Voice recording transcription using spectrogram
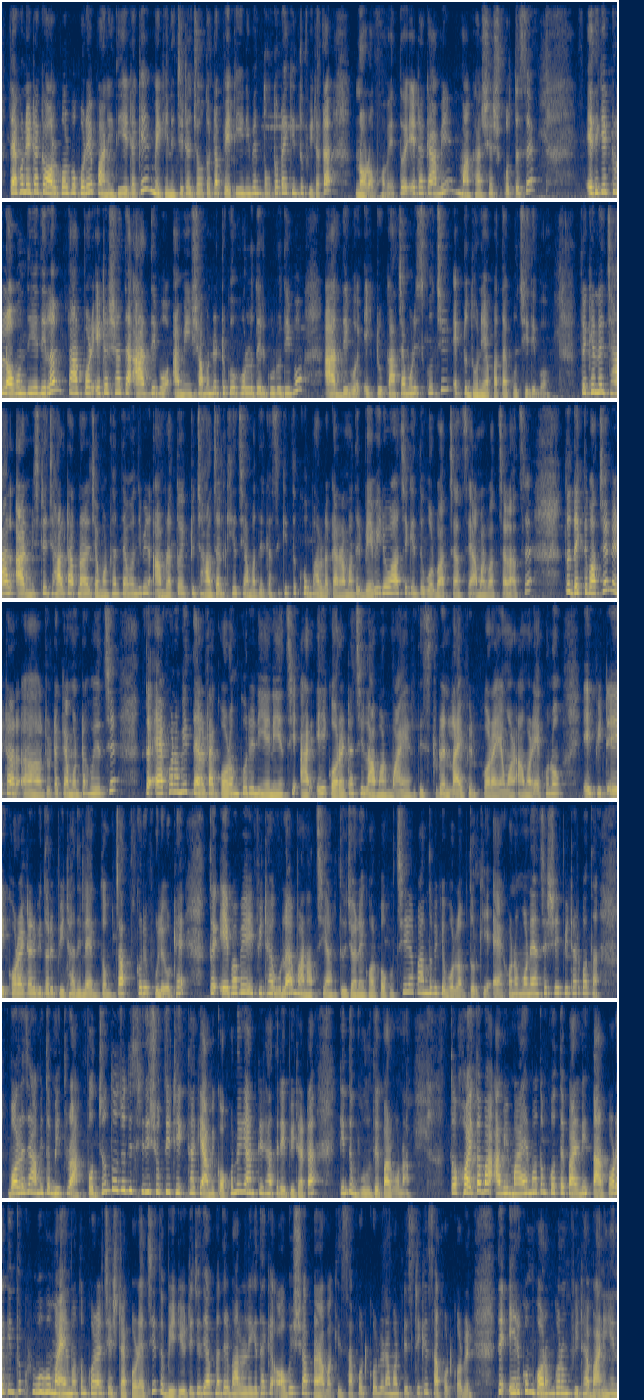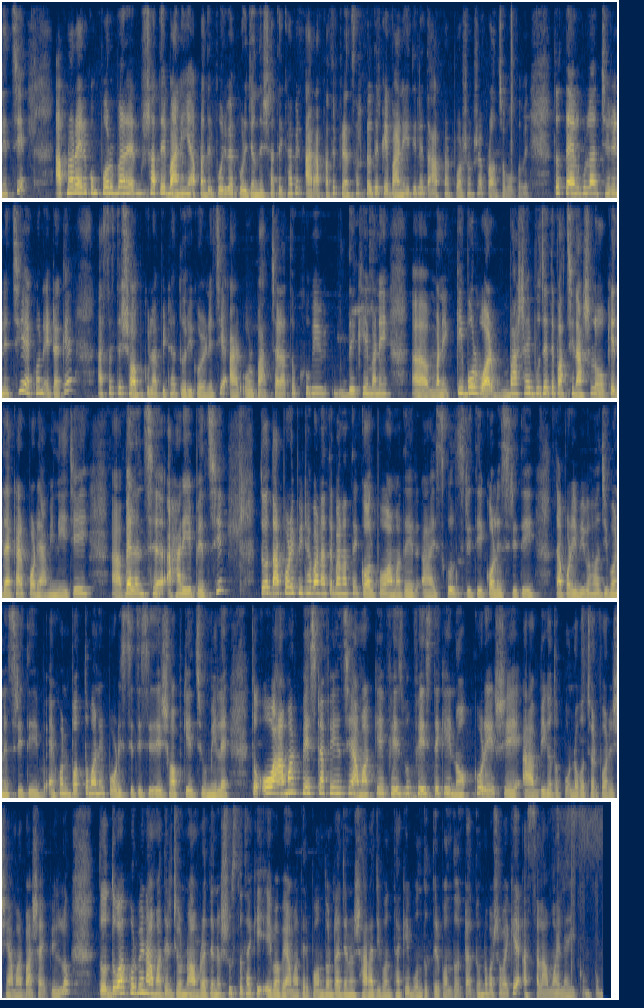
তো এখন এটাকে অল্প অল্প করে পানি দিয়ে এটাকে মেখে নিচ্ছি। এটা যতটা পেটিয়ে নেবেন ততটাই কিন্তু পিঠাটা নরম হবে। তো এটাকে আমি মাখা শেষ করতেছে। এদিকে একটু লবণ দিয়ে দিলাম। তারপর এটার সাথে আর দিব আমি সামান্যটুকু হলুদের গুঁড়ো দিব, আর দিব একটু কাঁচামরিচ কুচি, একটু ধনিয়া পাতা কুচি দিব। তো এখানে ঝাল আর মিষ্টি ঝালটা আপনারা যেমন খান তেমন দিবেন। আমরা তো একটু ঝাল ঝাল খেয়েছি, আমাদের কাছে কিন্তু খুব ভালো লাগে। আর আমাদের বেবিরও আছে, কিন্তু ওর বাচ্চা আছে, আমার বাচ্চারা আছে। তো দেখতে পাচ্ছেন এটার ওটা কেমনটা হয়েছে। তো এখন আমি তেলটা গরম করে নিয়ে নিয়েছি, আর এই কড়াইটা ছিল আমার মায়ের স্টুডেন্ট লাইফের কড়াই। আমার আমার এখনও এই পিঠ, এই কড়াইটার ভিতরে পিঠা দিলে একদম চাপ করে ফুলে ওঠে। তো এভাবে এই পিঠাগুলা বানাচ্ছি আর দুজনে গল্প করছি। আর বান্ধবীকে বললাম, তোর কি এখনও মনে আছে সেই পিঠার কথা? বলে যে, আমি তো মিত্র আগ পর্যন্ত যদি স্মৃতিশক্তি ঠিক থাকে, আমি কখনোই আন্টির হাতের এই পিঠাটা কিন্তু ভুলতে পারব না। তো হয়তো বা আমি মায়ের মতন করতে পারিনি, তারপরে কিন্তু খুব মায়ের মতন করার চেষ্টা করেছি। তো ভিডিওটি যদি আপনাদের ভালো লেগে থাকে, অবশ্যই আপনারা আমাকে সাপোর্ট করবেন, আমার পেজটিকে সাপোর্ট করবেন। তো এরকম গরম গরম পিঠা বানিয়ে নিচ্ছি। আপনারা এরকম পরিবারের সাথে বানিয়ে, আপনাদের পরিবার পরিজনদের সাথে খাবেন আর আপনাদের ফ্রেন্ড সার্কেলদেরকে বানিয়ে দিলে তা আপনার প্রশংসা পঞ্চমুখ হবে। তো তেলগুলা ঝেড়ে নিচ্ছি, এখন এটাকে আস্তে আস্তে সবগুলা পিঠা তৈরি করে নিচ্ছি। আর ওর বাচ্চারা তো খুবই দেখে মানে মানে কি বলব আর বাসায় বুঝাতে পারছি না আসলে ওকে দেখার পরে আমি নিজেই ব্যালেন্স হারিয়ে পেয়েছি তো তারপরে পিঠা বানাতে বানাতে গল্প, আমাদের স্কুল স্মৃতি কলেজ স্মৃতি, তারপরে বিবাহ জীবনের স্মৃতি, এখন বর্তমানের পরিস্থিতি সব কিছু মিলে। তো ও আমার পেজটা পেয়েছে, আমাকে ফেসবুক পেজ থেকে নক করে সে বিগত পনেরো বছর পরে সে আমার বাসায় ফিরলো। তো দোয়া করবেন আমাদের জন্য, আমরা যেন সুস্থ থাকি, এভাবে আমাদের বন্ধনটা যেন সারা জীবন থাকে, বন্ধুত্বের বন্ধনটা। ধন্যবাদ সবাইকে, আসসালামু আলাইকুম।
